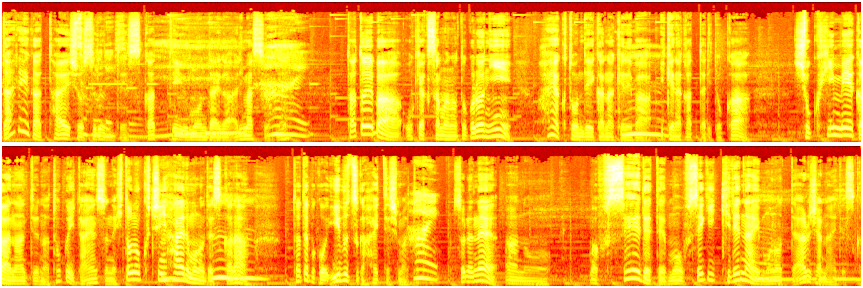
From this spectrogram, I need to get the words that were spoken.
誰が対処するんですかっていう問題がありますえよね。はい例えばお客様のところに早く飛んでいかなければいけなかったりとか、食品メーカーなんていうのは特に大変ですよね。人の口に入るものですから、うん。例えばこう異物が入ってしまった、はい。それねあの、まあ、防いでても防ぎきれないものってあるじゃないですか。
